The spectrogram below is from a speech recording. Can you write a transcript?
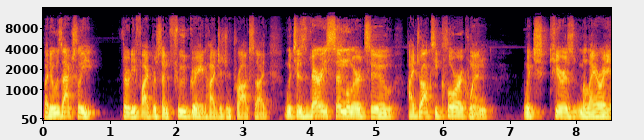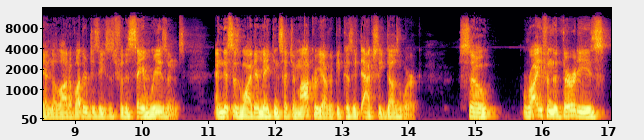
but it was actually 35% food grade hydrogen peroxide, which is very similar to hydroxychloroquine, which cures malaria and a lot of other diseases for the same reasons. And this is why they're making such a mockery of it because it actually does work. So, Rife in the 30s,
